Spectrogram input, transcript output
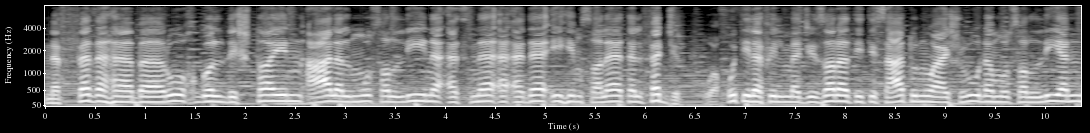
نفذها باروخ جولدشتاين على المصلين أثناء أدائهم صلاة الفجر وقتل في المجزرة 29 مصليا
